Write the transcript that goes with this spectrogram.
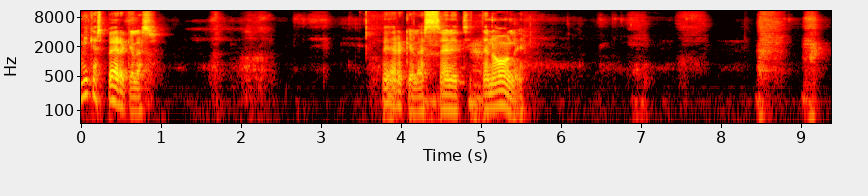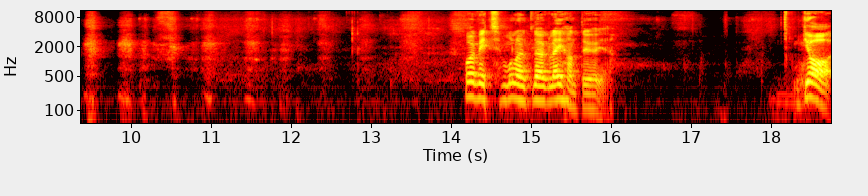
Mikäs perkeles? Perkeles se nyt sitten oli. Voi vitsi, mulla nyt löy kyllä ihan tyhjää. Joo,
